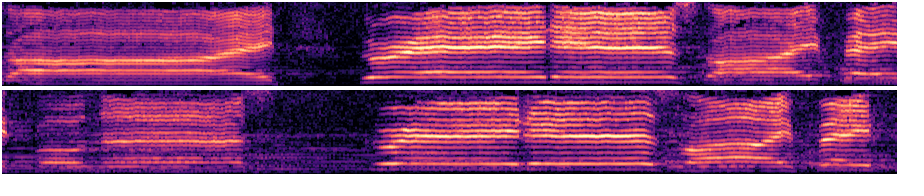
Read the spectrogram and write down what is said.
beside. Great is thy faithfulness. Great is thy faithfulness.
